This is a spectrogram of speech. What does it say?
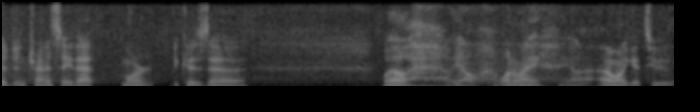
I've been trying to say that more because, uh, well, you know, one of my, you know, I don't want to get too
